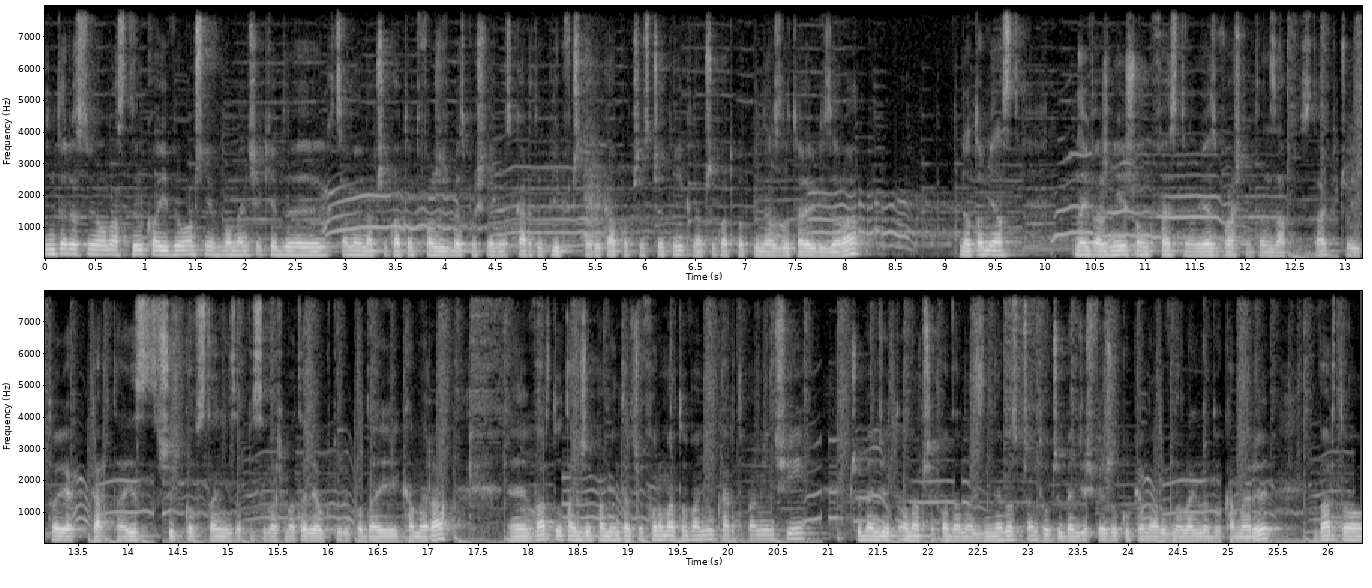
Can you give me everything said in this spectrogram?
interesują nas tylko i wyłącznie w momencie, kiedy chcemy na przykład otworzyć bezpośrednio z karty plik w 4K poprzez czytnik, na przykład podpinając do telewizora. Natomiast najważniejszą kwestią jest właśnie ten zapis, tak? czyli to jak karta jest szybko w stanie zapisywać materiał, który podaje jej kamera. E, Warto także pamiętać o formatowaniu kart pamięci, czy będzie ona przekładana z innego sprzętu, czy będzie świeżo kupiona równolegle do kamery. Warto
